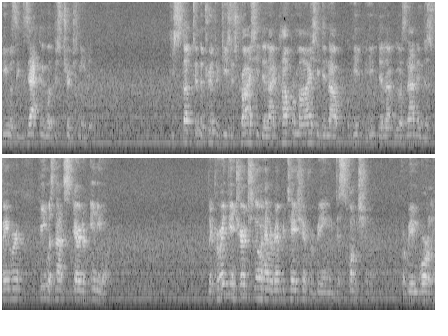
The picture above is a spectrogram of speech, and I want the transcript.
He was exactly what this church needed. He stuck to the truth of Jesus Christ. He did not compromise. He did not. He, he did not. Was not in disfavor. He was not scared of anyone. The Corinthian church, though, had a reputation for being dysfunctional, for being worldly.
